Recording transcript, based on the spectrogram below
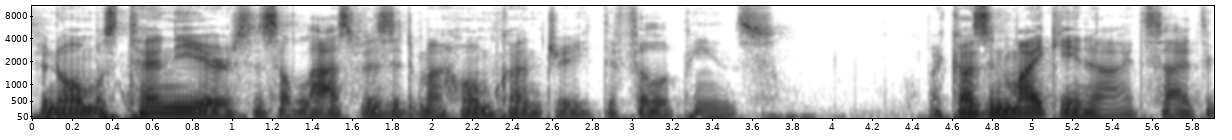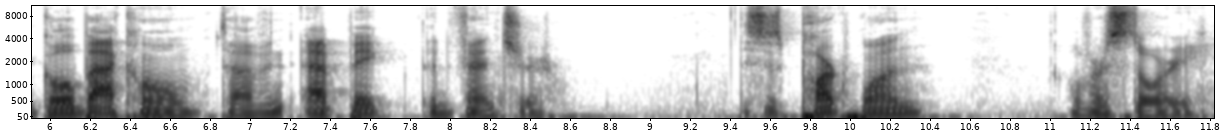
It's been almost 10 years since I last visited my home country, the Philippines. My cousin Mikey and I decided to go back home to have an epic adventure. This is part one of our story.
